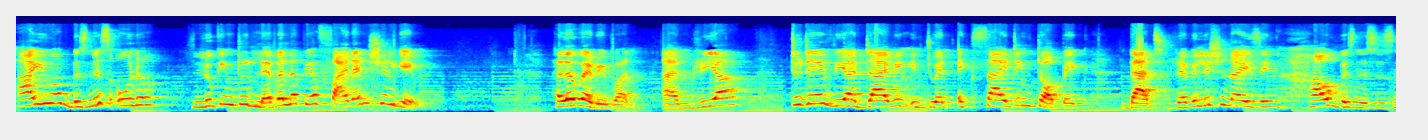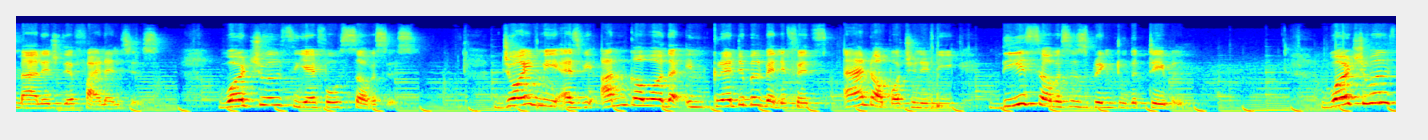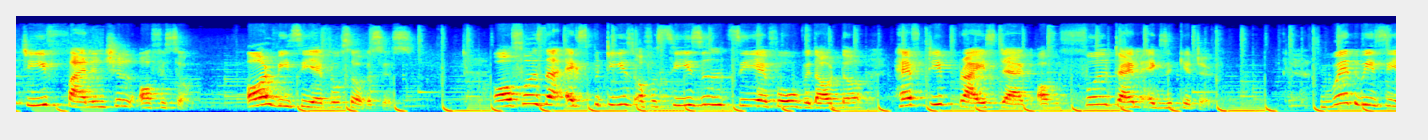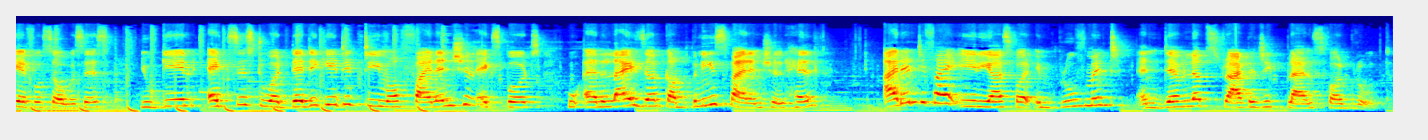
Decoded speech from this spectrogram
Are you a business owner looking to level up your financial game? Hello everyone, I'm Ria. Today we are diving into an exciting topic that's revolutionizing how businesses manage their finances virtual CFO services. Join me as we uncover the incredible benefits and opportunity these services bring to the table. Virtual Chief Financial Officer or VCFO services offers the expertise of a seasoned CFO without the hefty price tag of a full-time executive. With VCFO services, you gain access to a dedicated team of financial experts who analyze your company's financial health, identify areas for improvement, and develop strategic plans for growth.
